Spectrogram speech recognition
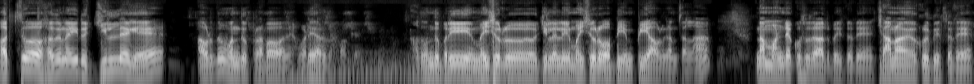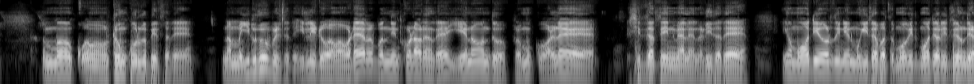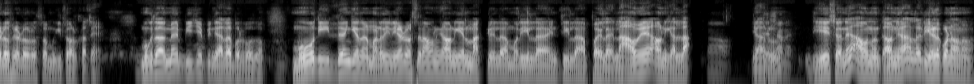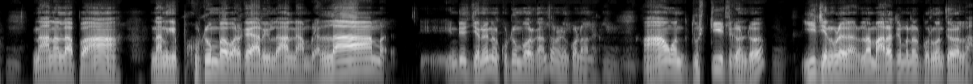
ಹತ್ತು ಹದಿನೈದು ಜಿಲ್ಲೆಗೆ ಅವ್ರದ್ದು ಒಂದು ಪ್ರಭಾವ ಇದೆ ಒಡೆಯರದು ಅದೊಂದು ಬರೀ ಮೈಸೂರು ಜಿಲ್ಲೆಯಲ್ಲಿ ಮೈಸೂರು ಒಬ್ಬ ಎಂ ಪಿ ಅವ್ರಿಗಂತಲ್ಲ. ನಮ್ಮ ಮಂಡ್ಯಕ್ಕೂ ಸುಧಾ ಅದು ಬೀರ್ತದೆ ಚಾಮರಾಜನಗರಕ್ಕೂ ಬೀರ್ತದೆ ನಮ್ಮ ತುಮಕೂರಿಗೂ ಬೀರ್ತದೆ ನಮ್ಮ ಇಲ್ಲಿಗೂ ಬೀಳ್ತದೆ. ಇಲ್ಲಿ ಒಡೆಯರು ಬಂದು ನಿಂತ್ಕೊಂಡವ್ರೆ ಅಂದರೆ ಏನೋ ಒಂದು ಪ್ರಮುಖ ಒಳ್ಳೆ ಸಿದ್ಧತೆಯ ಮೇಲೆ ನಡೀತದೆ. ಈಗ ಮೋದಿಯವ್ರದ್ದು ಇನ್ನೇನು ಮುಗಿತಾ ಬಂತು ಮೋದಿ ಮೋದಿಯವ್ರು ಇದ್ರೆ ಒಂದು ಎರಡು ವರ್ಷ ಎರಡು ವರ್ಷ ಮುಗಿತಾ ಅವ್ರ ಕತೆ. ಮುಗಿದಾದ್ಮೇಲೆ ಬಿ ಜೆ ಪಿಯಿಂದ ಯಾರು ಬರ್ಬೋದು. ಮೋದಿ ಇದ್ದಂಗೆ ಏನಾರು ಮಾಡೋದು ಇನ್ನು ಎರಡು ವರ್ಷ ಅವನಿಗೆ ಅವನಿಗೇನು ಮಕ್ಕಳಿಲ್ಲ ಮರಿ ಇಲ್ಲ ಹೆಂಡತಿ ಇಲ್ಲ ಅಪ್ಪ ಇಲ್ಲ ನಾವೇ ಅವನಿಗೆಲ್ಲ. ಯಾರು? ದೇಶನೇ. ಅವನಂತ ಅವನು ಏನಲ್ಲ ಆಲ್ರೆಡಿ ಹೇಳ್ಕೊಂಡವನು. ನಾನಲ್ಲಪ್ಪ ನನಗೆ ಕುಟುಂಬ ವರ್ಗ ಯಾರು ಇಲ್ಲ ನಮ್ಮ ಎಲ್ಲ ಮ- ಇಂಡಿಯಾ ಜನವೇ ನನ್ನ ಕುಟುಂಬ ವರ್ಗ ಅಂತ ನಾನು ಹೇಳ್ಕೊಂಡವನೆ. ಆ ಒಂದು ದೃಷ್ಟಿ ಇಟ್ಕೊಂಡು ಈ ಜನಗಳೆಲ್ಲ ಮಹಾರಾಜ ಮನೆಯವ್ರು ಬರುವಂತಿರಲ್ಲ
